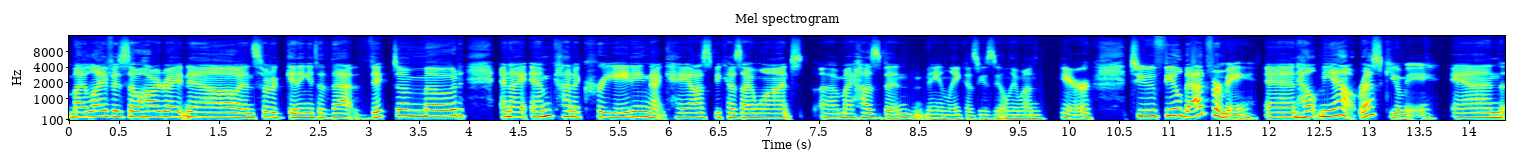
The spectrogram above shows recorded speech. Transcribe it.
my life is so hard right now, and sort of getting into that victim mode. And I am kind of creating that chaos because I want uh, my husband, mainly because he's the only one here, to feel bad for me and help me out, rescue me. And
